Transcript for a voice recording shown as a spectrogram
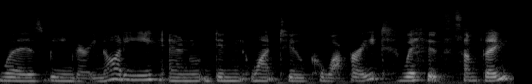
was being very naughty and didn't want to cooperate with something,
